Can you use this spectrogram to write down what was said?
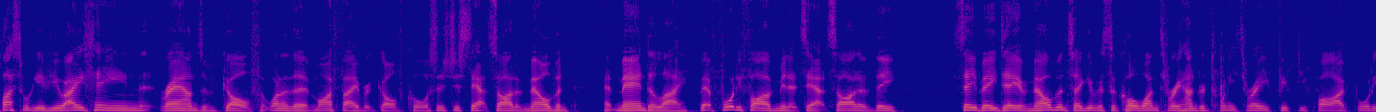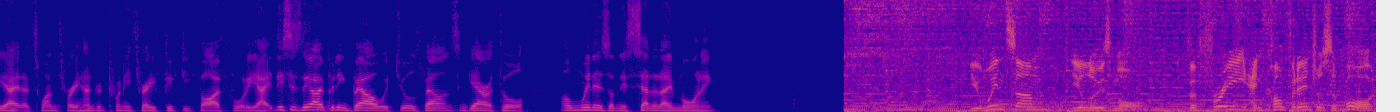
Plus, we'll give you 18 rounds of golf at one of the my favourite golf courses just outside of Melbourne at Mandalay, about 45 minutes outside of the CBD of Melbourne. So give us a call, 1300 23 55 48. That's 1300 23 55 48. This is the opening bell with Jules Valence and Gareth Hall on Winners on this Saturday morning. You win some, you lose more. For free and confidential support,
